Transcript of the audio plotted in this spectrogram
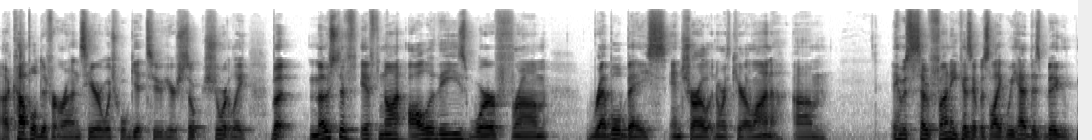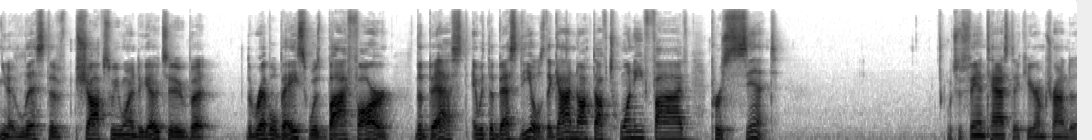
a couple different runs here, which we'll get to here so- shortly. But most of, if not all of these, were from Rebel Base in Charlotte, North Carolina. Um, it was so funny because it was like we had this big, you know, list of shops we wanted to go to, but the Rebel Base was by far the best and with the best deals. The guy knocked off 25%, which was fantastic. Here I'm trying to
